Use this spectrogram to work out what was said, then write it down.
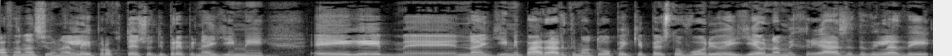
Αθανασίου να λέει προχτές ότι πρέπει να γίνει, ε, ε, ε, να γίνει παράρτημα του ΟΠΕΚΕΠΕ στο Βόρειο Αιγαίο. Να μην χρειάζεται δηλαδή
